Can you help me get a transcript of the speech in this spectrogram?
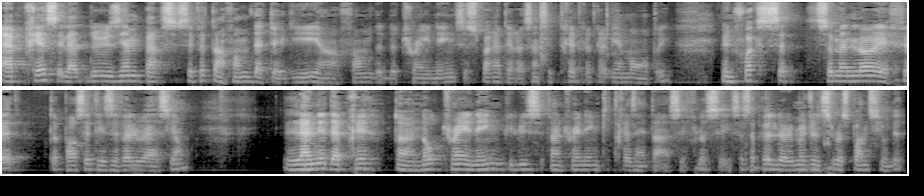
Après, c'est la deuxième partie. C'est fait en forme d'atelier, en forme de, training. C'est super intéressant. C'est très, très, très bien monté. Une fois que cette semaine-là est faite, tu as passé tes évaluations. L'année d'après, tu as un autre training, puis lui, c'est un training qui est très intensif. Ça s'appelle l'Emergency Response Unit.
